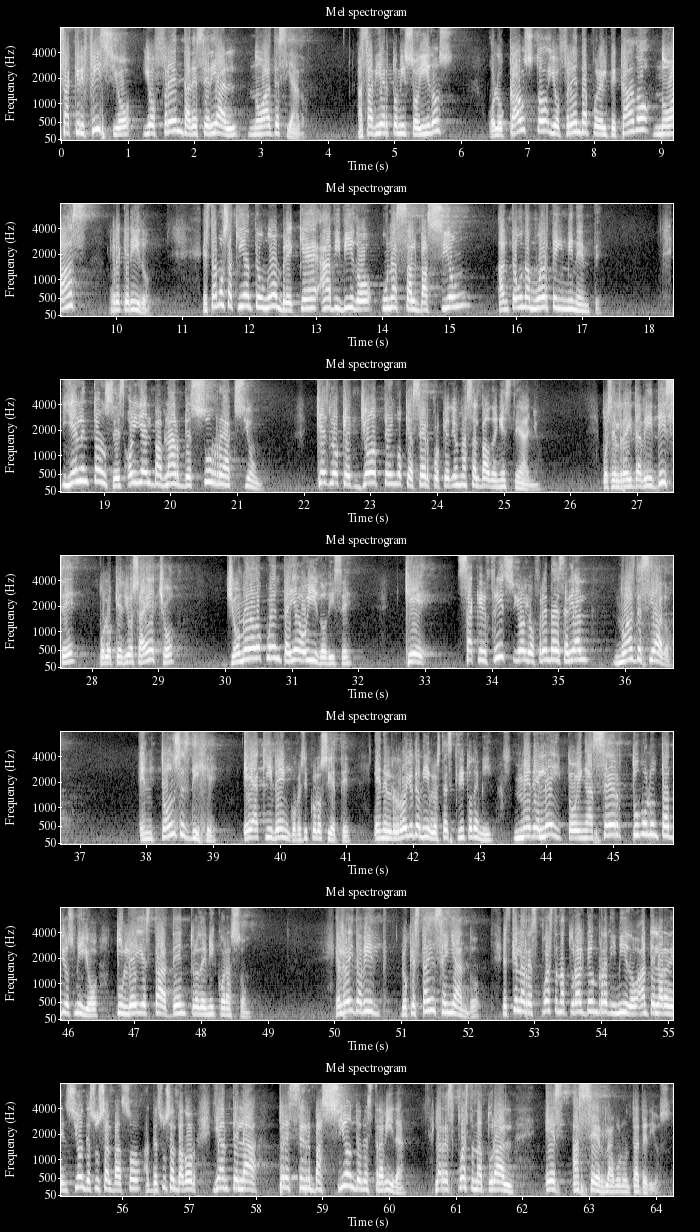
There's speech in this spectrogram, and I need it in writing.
sacrificio y ofrenda de cereal no has deseado. Has abierto mis oídos, holocausto y ofrenda por el pecado no has requerido. Estamos aquí ante un hombre que ha vivido una salvación ante una muerte inminente. Y él entonces, hoy él va a hablar de su reacción. ¿Qué es lo que yo tengo que hacer porque Dios me ha salvado en este año? Pues el rey David dice, por lo que Dios ha hecho, yo me he dado cuenta y he oído, dice, que sacrificio y ofrenda de cereal no has deseado. Entonces dije, he aquí vengo, versículo 7, en el rollo del libro está escrito de mí, me deleito en hacer tu voluntad, Dios mío, tu ley está dentro de mi corazón. El rey David lo que está enseñando es que la respuesta natural de un redimido ante la redención de su, de su Salvador y ante la preservación de nuestra vida, la respuesta natural es hacer la voluntad de Dios.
